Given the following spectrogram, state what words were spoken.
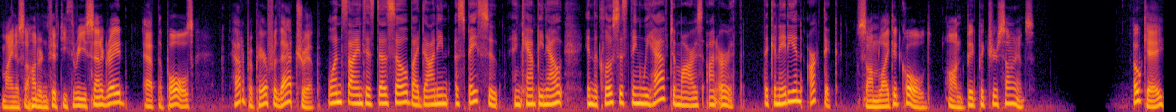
minus 153 centigrade at the poles. How to prepare for that trip? One scientist does so by donning a spacesuit and camping out in the closest thing we have to Mars on Earth, the Canadian Arctic. Some like it cold on Big Picture Science. Okay,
